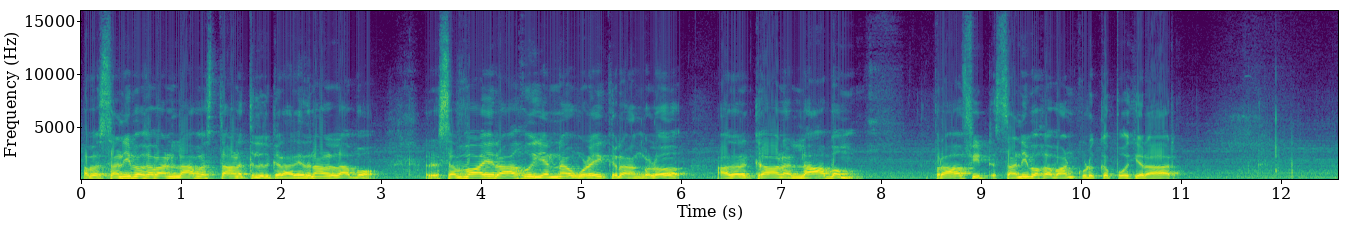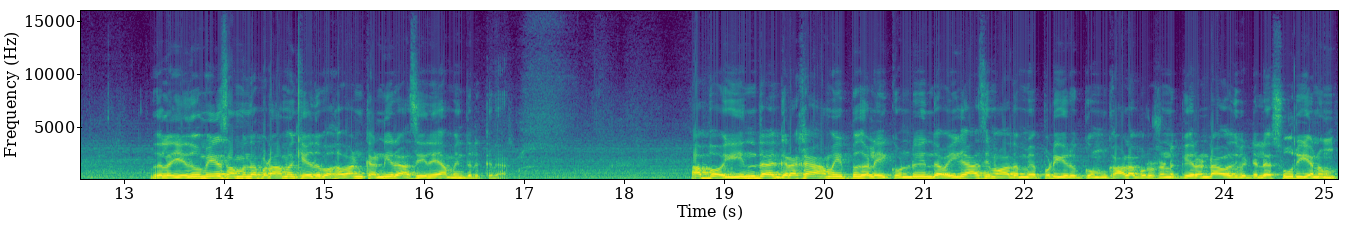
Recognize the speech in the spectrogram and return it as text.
அப்போ சனி பகவான் லாபஸ்தானத்தில் இருக்கிறார். எதனால் லாபம்? செவ்வாய் ராகு என்ன உழைக்கிறாங்களோ அதற்கான லாபம் ப்ராஃபிட் சனி பகவான் கொடுக்க போகிறார். இதில் எதுவுமே சம்மந்தப்படாமல் கேது பகவான் கன்னிராசியிலே அமைந்திருக்கிறார். அப்போது இந்த கிரக அமைப்புகளை கொண்டு இந்த வைகாசி மாதம் எப்படி இருக்கும்? காலபுருஷனுக்கு இரண்டாவது வீட்டில் சூரியனும்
